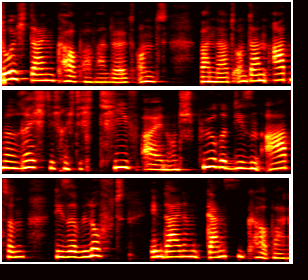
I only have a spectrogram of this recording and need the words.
durch deinen Körper wandelt und wandert. Und dann atme richtig, richtig tief ein und spüre diesen Atem, diese Luft in deinem ganzen Körper,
